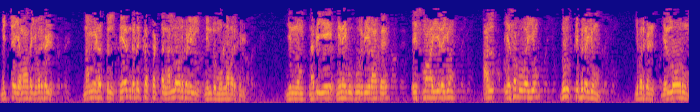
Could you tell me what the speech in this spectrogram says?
நிச்சயமாக இவர்கள் நம்மிடத்தில் தேர்ந்தெடுக்கப்பட்ட நல்லோர்களில் நின்றும் உள்ளவர்கள். இன்னும் நபியே நினைவு கூறுவீராக. இஸ்மாயிலையும் அல் எசபுவையும் துல் கிபிலையும். இவர்கள் எல்லோரும்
